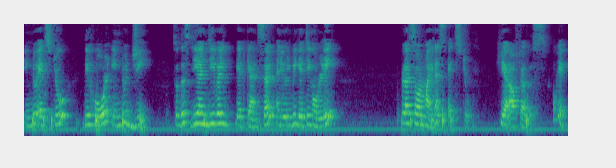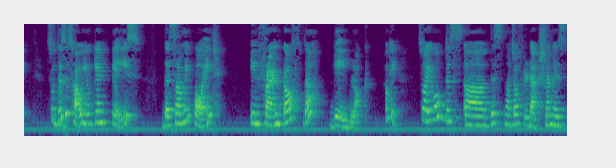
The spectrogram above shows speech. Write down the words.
into x2 the whole into g so this g and g will get cancelled and you will be getting only plus or minus x2 here after this. Okay. So this is how you can place the summing point in front of the gain block. Okay. So I hope this uh, this much of reduction is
